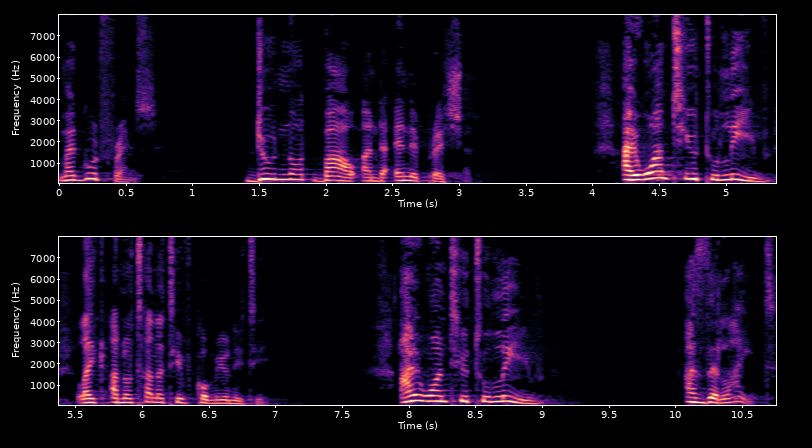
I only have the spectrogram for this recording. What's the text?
My good friends, do not bow under any pressure. I want you to live like an alternative community. I want you to live as the light.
